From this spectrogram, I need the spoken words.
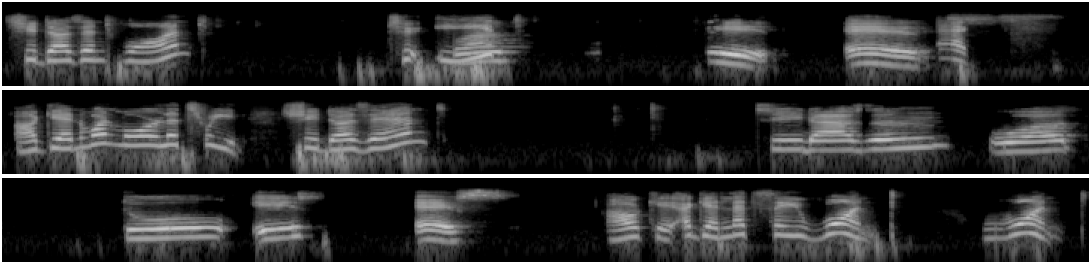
She doesn't want to eat want eat eggs. eggs. Again, one more. Let's read. She doesn't. She doesn't want to eat eggs. Okay, again, let's say want. Want.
